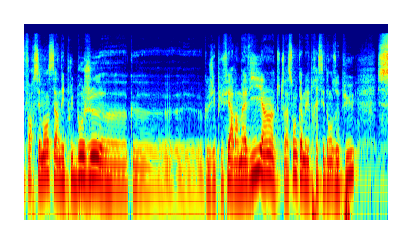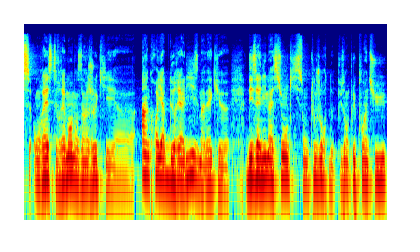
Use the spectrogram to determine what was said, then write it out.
forcément c'est un des plus beaux jeux euh, que, que j'ai pu faire dans ma vie. Hein. De toute façon, comme les précédents opus, on reste vraiment dans un jeu qui est euh, incroyable de réalisme, avec des animations qui sont toujours de plus en plus pointues,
